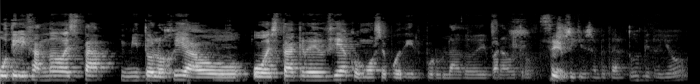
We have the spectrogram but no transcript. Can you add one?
utilizando esta mitología o, o esta creencia, cómo se puede ir por un lado y para otro. Sí. No sé si quieres empezar tú, empiezo yo.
